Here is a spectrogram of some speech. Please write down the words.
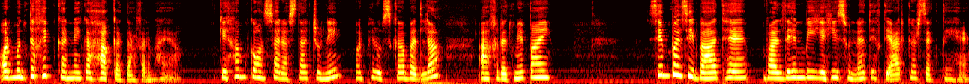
और मुंतखब करने का हक़ अता फ़रमाया कि हम कौन सा रास्ता चुनें और फिर उसका बदला आखरत में पाएँ। सिंपल सी बात है, वालदेन भी यही सुन्नत इख्तियार कर सकते हैं।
